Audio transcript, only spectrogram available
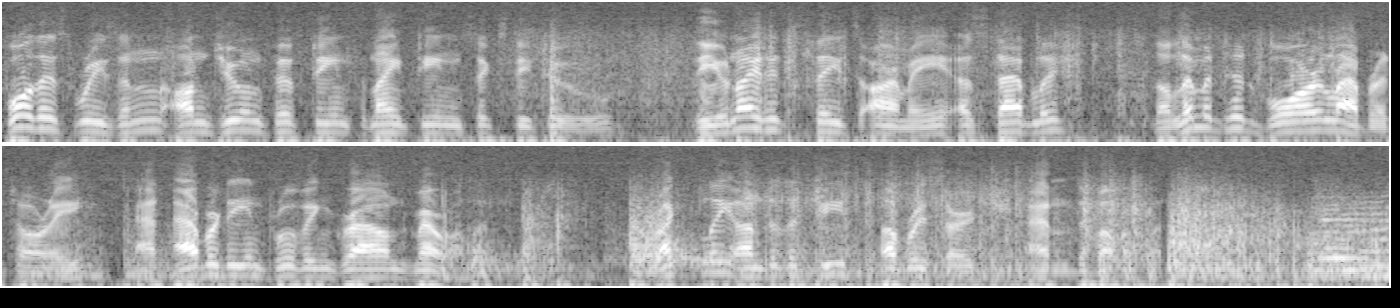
For this reason, on June 15, 1962, the United States Army established the Limited War Laboratory at Aberdeen Proving Ground, Maryland, directly under the Chief of Research and Development.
